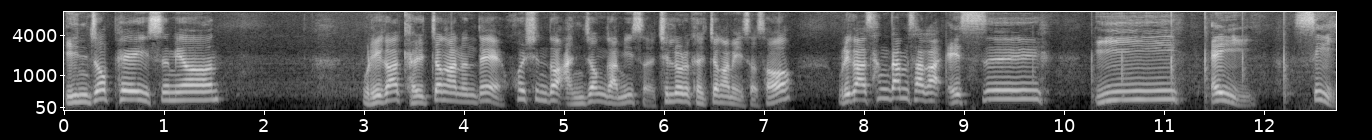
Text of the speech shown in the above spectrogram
인접해 있으면 우리가 결정하는데 훨씬 더 안정감이 있어요. 진로를 결정함에 있어서 우리가 상담사가 S, E, A, C.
